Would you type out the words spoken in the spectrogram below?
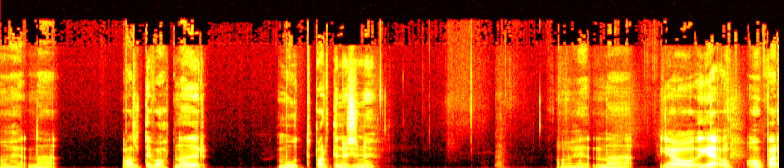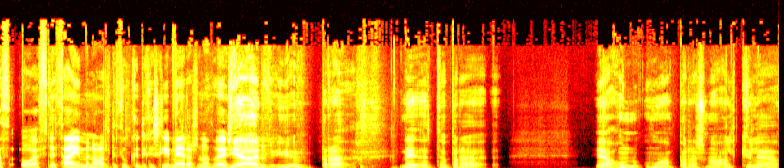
Og hérna Valdi vopnaður mútbortinu sinu og hérna já, já og, og bara og eftir það ég menna Valdi, þú getur kannski meira svona þú veist. Já, ég bara, nei, þetta er bara, já, hún, hún var bara svona algjörlega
